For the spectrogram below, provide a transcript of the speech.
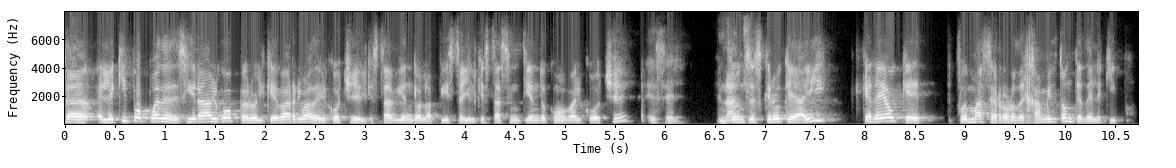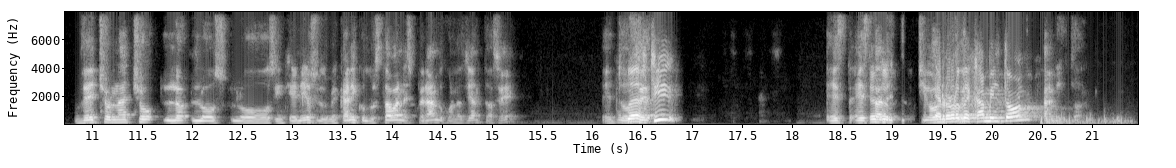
O sea, el equipo puede decir algo, pero el que va arriba del coche y el que está viendo la pista y el que está sintiendo cómo va el coche es él. Entonces creo que ahí, creo que fue más error de Hamilton que del equipo. De hecho, Nacho, los, los ingenieros y los mecánicos lo estaban esperando con las llantas, ¿eh? Entonces, pues sí. Esta, ¿Error de Hamilton? Hamilton.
